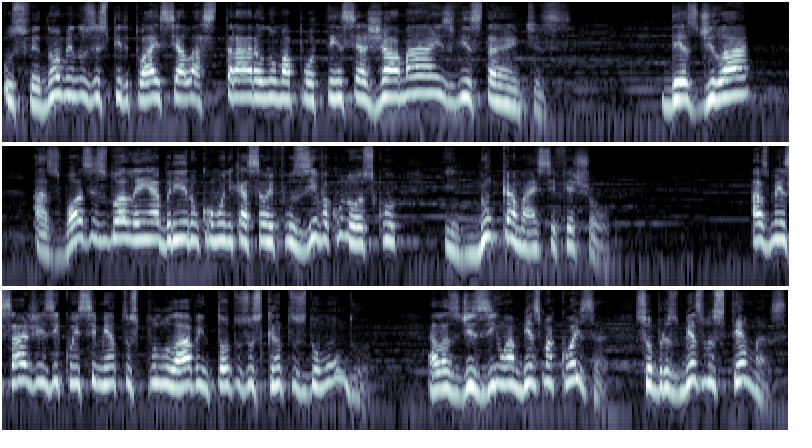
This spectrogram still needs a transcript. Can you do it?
Os fenômenos espirituais se alastraram numa potência jamais vista antes. Desde lá, as vozes do além abriram comunicação efusiva conosco e nunca mais se fechou. As mensagens e conhecimentos pululavam em todos os cantos do mundo. Elas diziam a mesma coisa, sobre os mesmos temas,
